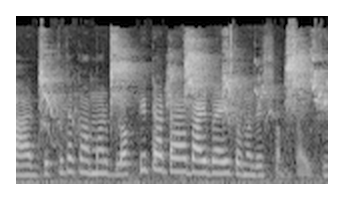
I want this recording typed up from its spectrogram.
আর দেখতে থাকো আমার ব্লগটি টাটা বাই বাই তোমাদের সবাইকে।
